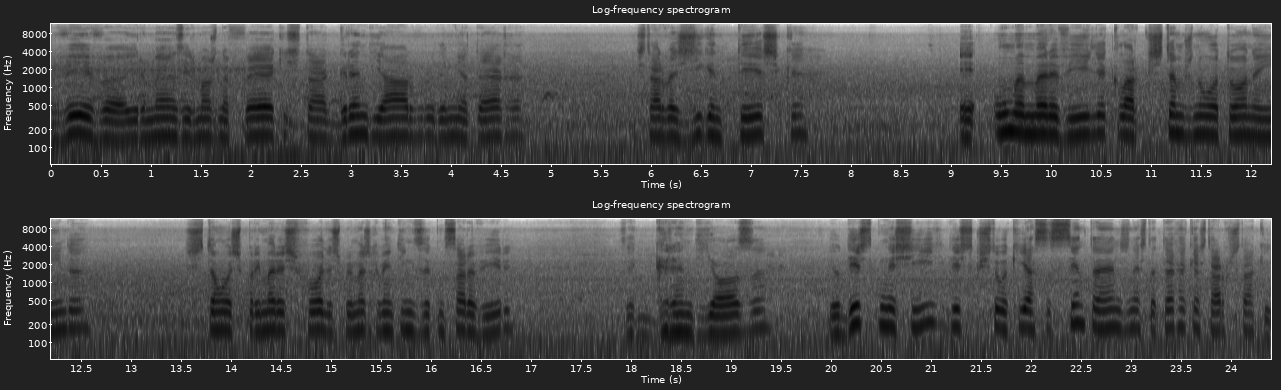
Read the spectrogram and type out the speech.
Viva, irmãs e irmãos na fé, aqui está a grande árvore da minha terra. Esta árvore é gigantesca, é uma maravilha. Claro que estamos no outono ainda, estão as primeiras folhas, os primeiros rebentinhos a começar a vir. É grandiosa. Eu desde que nasci, desde que estou aqui há 60 anos nesta terra, que esta árvore está aqui.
